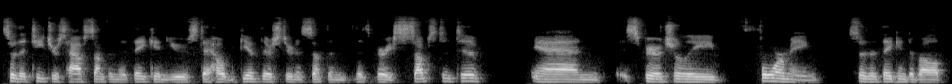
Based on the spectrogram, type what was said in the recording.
so that teachers have something that they can use to help give their students something that's very substantive and spiritually forming so that they can develop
